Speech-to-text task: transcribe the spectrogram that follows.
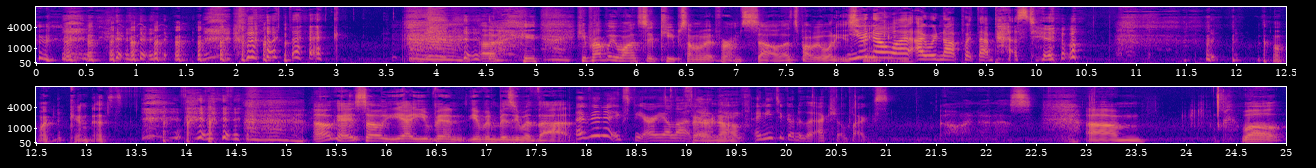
what the heck? Uh, he, he probably wants to keep some of it for himself. That's probably what he's You know what? I would not put that past him. Oh my goodness. okay, so yeah, you've been you've been busy with that. I've been at Ikspiari a lot Fair lately. enough. I need to go to the actual parks. Oh my goodness. Um, well,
